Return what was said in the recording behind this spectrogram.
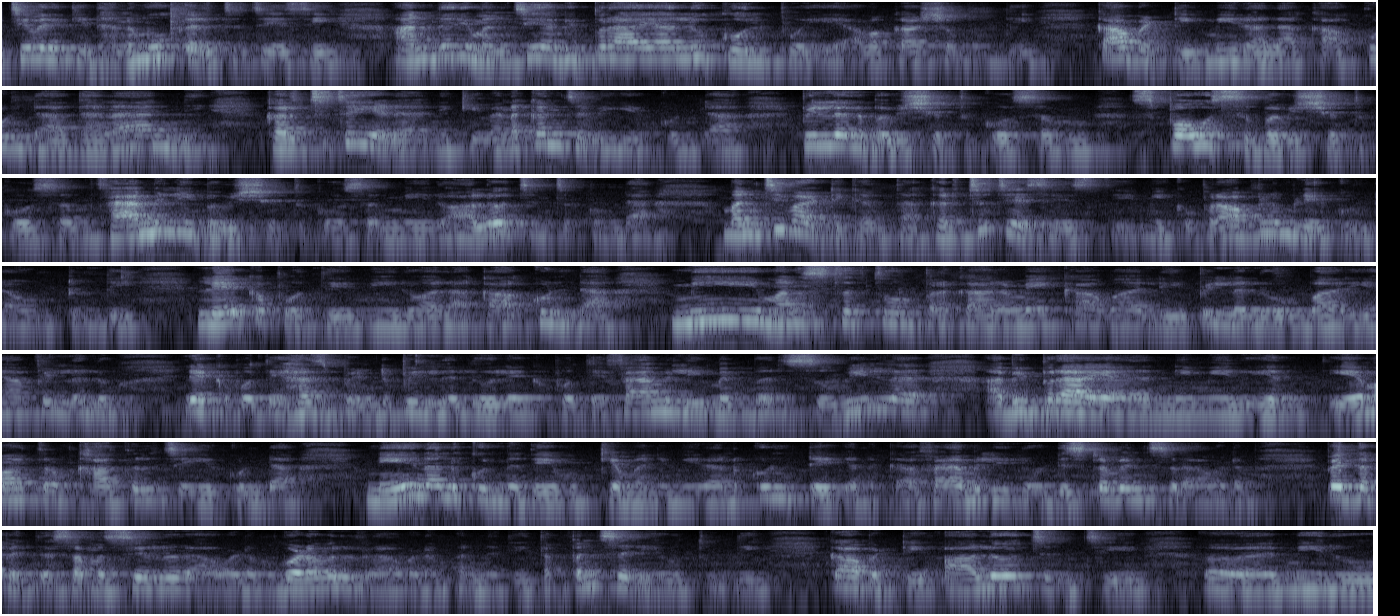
చివరికి ధనము ఖర్చు చేసి అందరి మంచి అభిప్రాయాలు కోల్పోయే అవకాశం ఉంది. కాబట్టి మీరు అలా కాకుండా ధనాన్ని ఖర్చు చేయడానికి వెనకంచ వేయకుండా పిల్లల భవిష్యత్తు కోసం స్పౌస్ భవిష్యత్తు కోసం ఫ్యామిలీ భవిష్యత్తు కోసం మీరు ఆలోచించకుండా మంచి వాటికంతా ఖర్చు చేసేస్తే మీకు ప్రాబ్లం లేకుండా ఉంటుంది. లేకపోతే మీరు అలా కాకుండా మీ మనస్తత్వం ప్రకారమే కావాలి. పిల్లలు భార్య పిల్లలు లేకపోతే హస్బెండ్ పిల్లలు లేకపోతే ఫ్యామిలీ ఫ్యామిలీ మెంబర్స్ వీళ్ళ అభిప్రాయాన్ని మీరు ఎన్- ఏమాత్రం ఖాతరు చేయకుండా నేను అనుకున్నదే ముఖ్యమని మీరు అనుకుంటే కనుక ఫ్యామిలీలో డిస్టర్బెన్స్ రావడం పెద్ద పెద్ద సమస్యలు రావడం గొడవలు రావడం అన్నది తప్పనిసరి అవుతుంది. కాబట్టి ఆలోచించి మీరు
